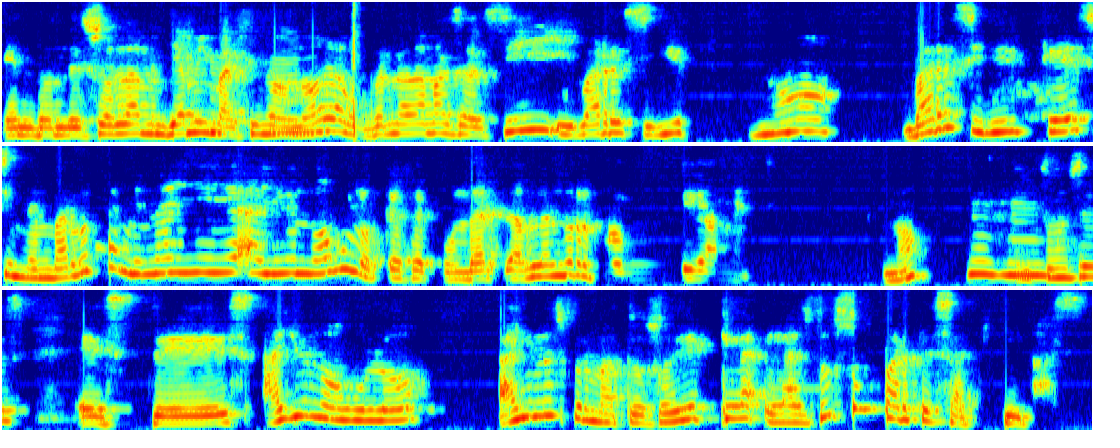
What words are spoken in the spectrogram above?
en donde solamente, ya me imagino, ¿no? La mujer nada más así y va a recibir. No, va a recibir que, sin embargo, también hay, hay un óvulo que fecundar, hablando reproductivamente, ¿no? Entonces, este, es, hay un óvulo, hay un espermatozoide, las dos son partes activas.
